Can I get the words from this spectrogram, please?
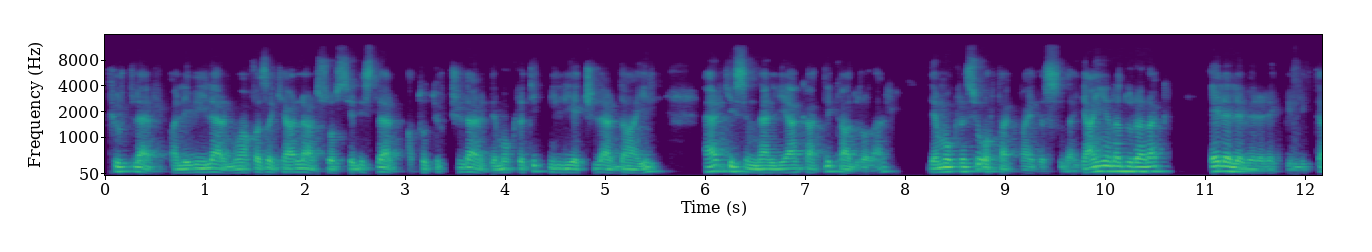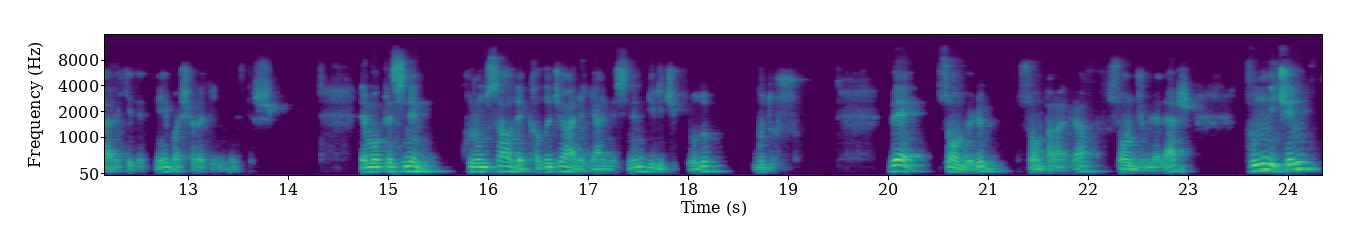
Kürtler, Aleviler, muhafazakarlar, sosyalistler, Atatürkçüler, demokratik milliyetçiler dahil her kesimden liyakatli kadrolar demokrasi ortak paydasında yan yana durarak, el ele vererek birlikte hareket etmeyi başarabilmelidir. Demokrasinin kurumsal ve kalıcı hale gelmesinin biricik yolu budur. Ve son bölüm, son paragraf, son cümleler. Bunun için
